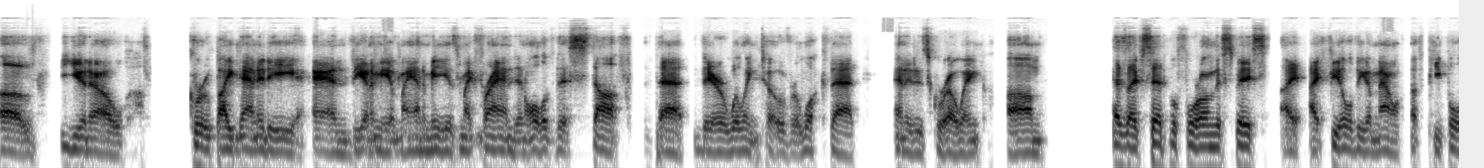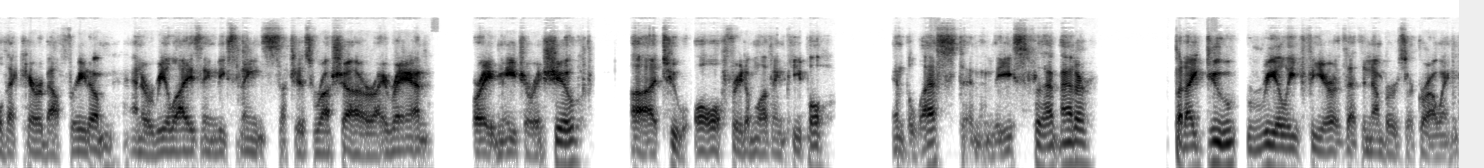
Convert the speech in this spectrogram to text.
of, you know, group identity and the enemy of my enemy is my friend and all of this stuff that they're willing to overlook that and it is growing um, as i've said before on this space I, I feel the amount of people that care about freedom and are realizing these things such as russia or iran are a major issue uh, to all freedom loving people in the west and in the east for that matter but I do really fear that the numbers are growing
